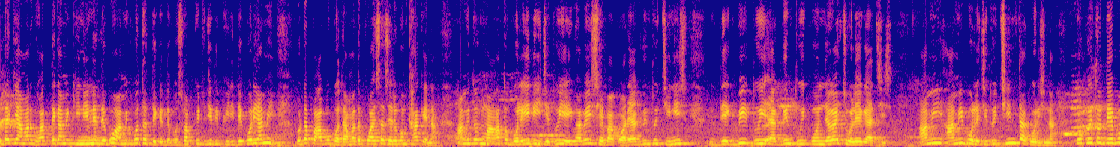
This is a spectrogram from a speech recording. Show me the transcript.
ওটা কি আমার ঘর থেকে আমি কিনে এনে দেবো? আমি কোথা থেকে দেবো? সব কিছু যদি ফ্রিতে করি আমি, ওটা পাবো কোথায়? আমার তো পয়সা সেরকম থাকে না। আমি তোর মা তো বলেই দিয়েছে, তুই এইভাবেই সেবা কর। একদিন তুই চিনিস, দেখবি তুই একদিন তুই কোন জায়গায় চলে গেছিস। আমি আমি বলেছি, তুই চিন্তা করিস না। তোকে তো দেবো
